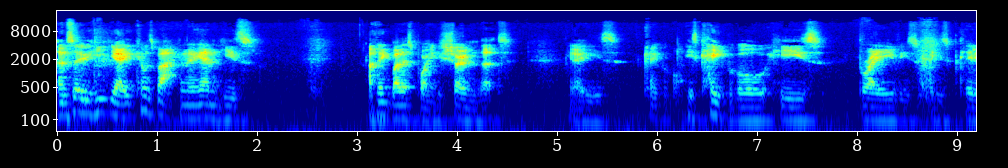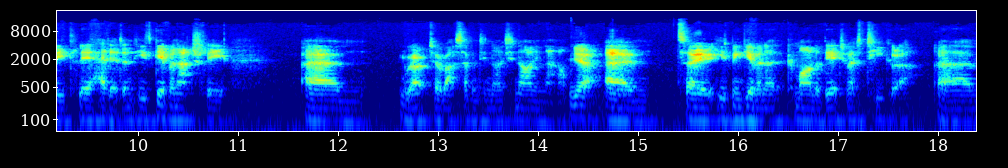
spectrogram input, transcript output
And so he, yeah, he comes back, and again, he's. I think by this point he's shown that, you know, he's capable. he's capable, he's brave, he's he's clearly clear-headed, and he's given actually. Um, we're up to about 1799 now. Yeah. Um, so he's been given a command of the HMS Tigre, um,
